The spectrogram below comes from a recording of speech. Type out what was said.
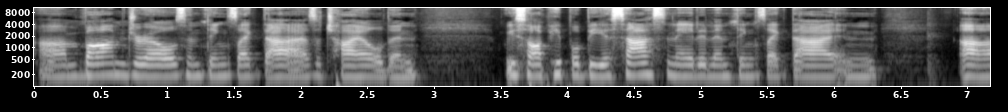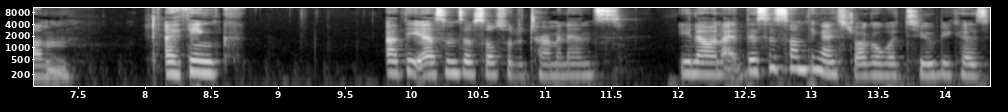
um, bomb drills and things like that as a child. And we saw people be assassinated and things like that. And um, I think at the essence of social determinants, you know, and I, this is something I struggle with too because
